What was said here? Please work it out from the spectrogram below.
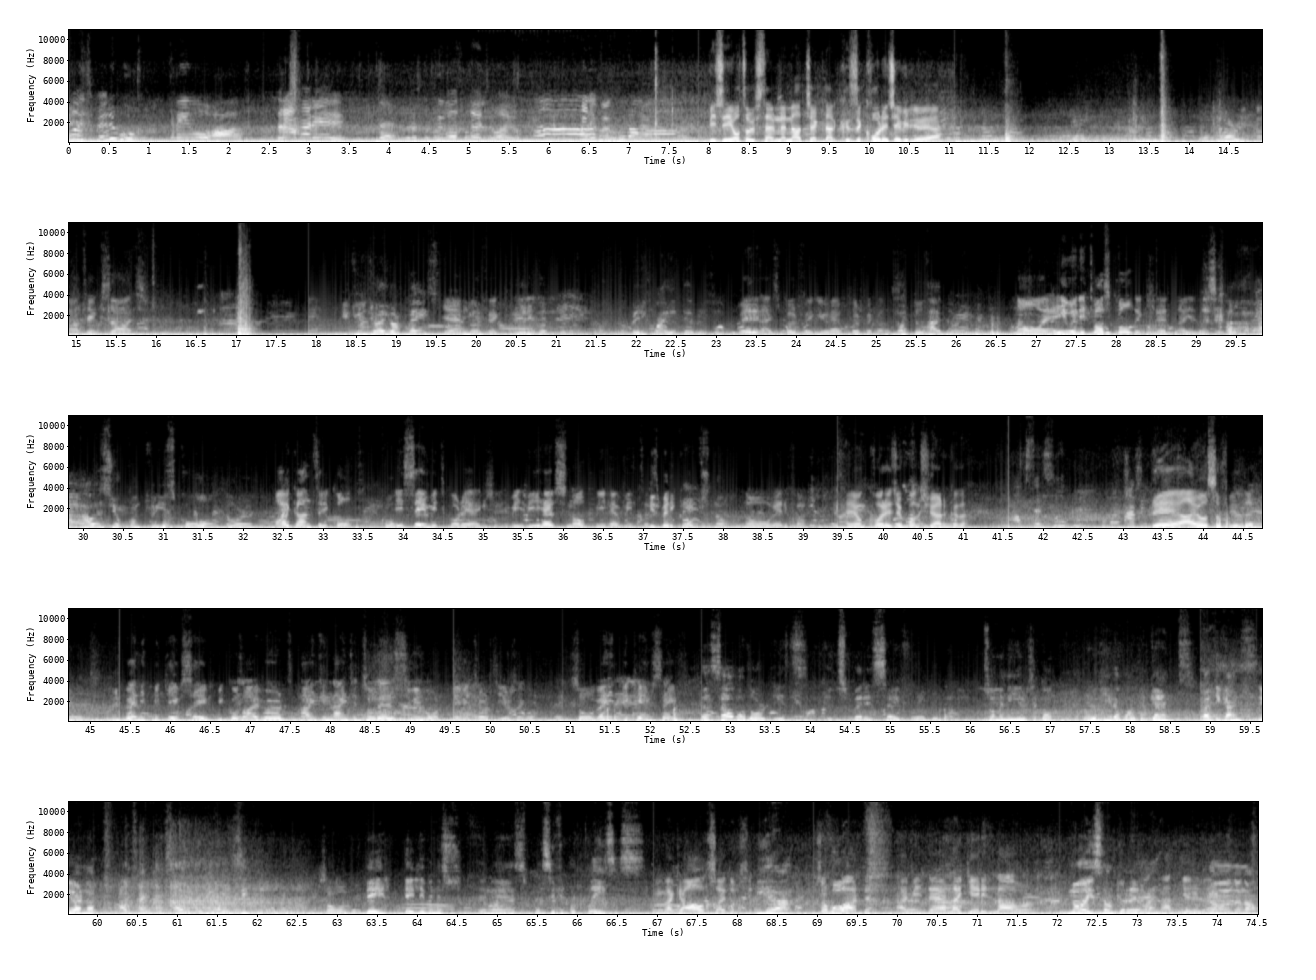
어, it's very good. 그리고, 아, 드라마를. 네. 그것도 좋아요. 아, 한국 드라마. Bizi otobüs terminaline atacaklar. Kızı Korece biliyor ya. Don't worry. Oh, thank you so much. Did you enjoy your place? Yeah, Are you- perfect. Very good. Very quiet, everything. Very nice, perfect. You have perfect house. Not too hot. No, even it was cold actually. At night it was How, cold. how, how is your country? Is cold or My country cold. Cold. It's same with Korea actually. We, we have snow, we have winter. is very close? No. No, very far. Heyon Korece konuşuyor arkada. Yeah, I also feel that. When it became safe, because I heard 1992 there is civil war, maybe 30 years ago. So when it became safe, El Salvador is it's very safe for everybody. So many years ago, you hear about the gangs, but the gangs they are not outside El Salvador in our city. So they they live in a, in a specific places. like outside of city. Yeah. So who are them? I mean, they are like guerrilla or No, it's not guerrilla. not guerrilla? No, no, no.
